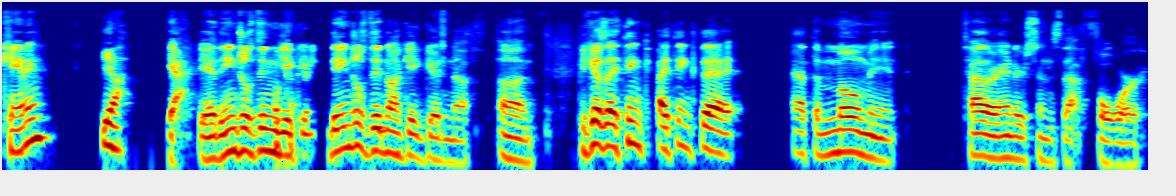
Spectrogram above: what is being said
Canning? Yeah. Yeah, yeah. The Angels didn't get good. The Angels did not get good enough. Um, because I think I think that at the moment, Tyler Anderson's that four,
